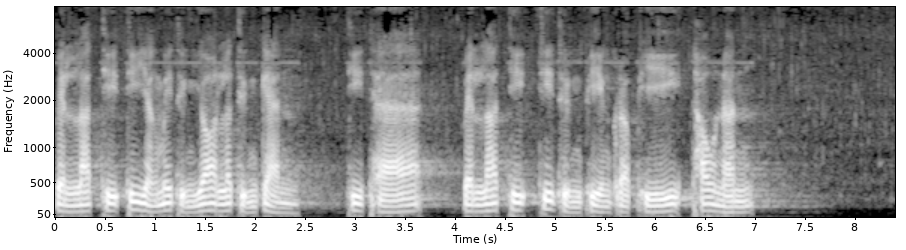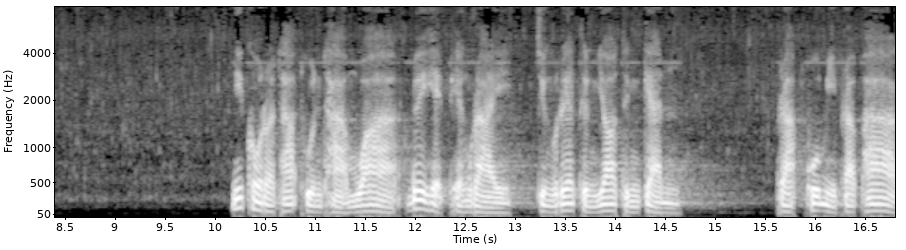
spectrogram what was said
เป็นลัทธิที่ยังไม่ถึงยอดและถึงแก่น ที่แท้เป็นลัทธิที่ถึงเพียงกระพี้เท่านั้น นิโครทะทูลถามว่าด้วยเหตุเพียงไรจึงเรียกถึงยอดถึงแก่น พระผู้มีพระภาค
